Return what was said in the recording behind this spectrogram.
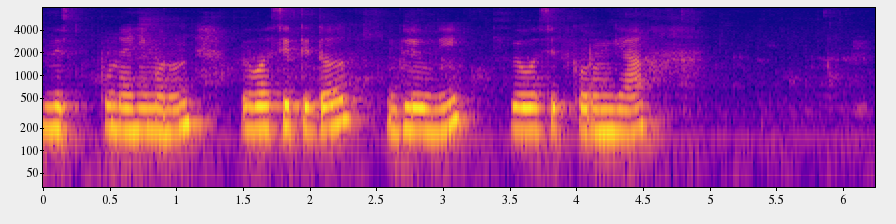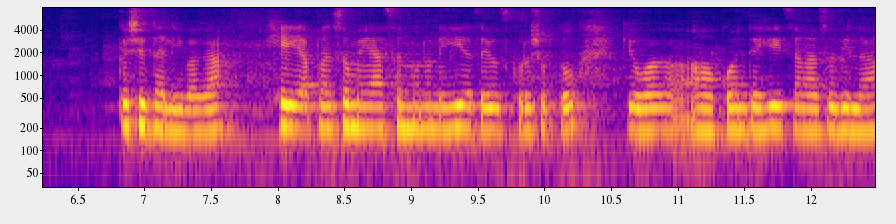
निसटू नाही म्हणून. व्यवस्थित तिथं ग्लिवनी व्यवस्थित करून घ्या. कशी झाली बघा. हे आपण समय आसन म्हणूनही याचा यूज करू शकतो किंवा कोणत्याही सणासुदीला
